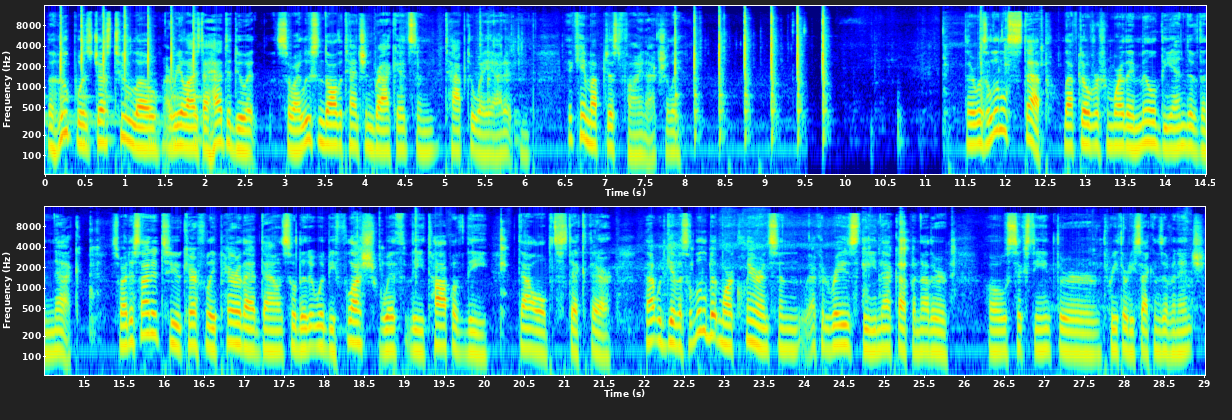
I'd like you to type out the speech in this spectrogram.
The hoop was just too low. I realized I had to do it, so I loosened all the tension brackets and tapped away at it, and it came up just fine actually. There was a little step left over from where they milled the end of the neck, so I decided to carefully pare that down so that it would be flush with the top of the dowel stick there. That would give us a little bit more clearance and I could raise the neck up another, oh, 16th or 3 seconds of an inch.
